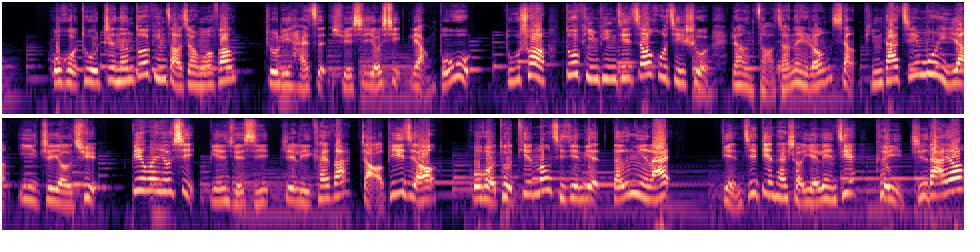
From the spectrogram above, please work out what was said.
火火兔智能多屏早教魔方。助力孩子学习游戏两不误，独创多屏拼接交互技术，让早教内容像拼搭积木一样益智有趣。边玩游戏边学习，智力开发找啤酒。火火兔天猫旗舰店等你来，点击电台首页链接可以直达哟。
